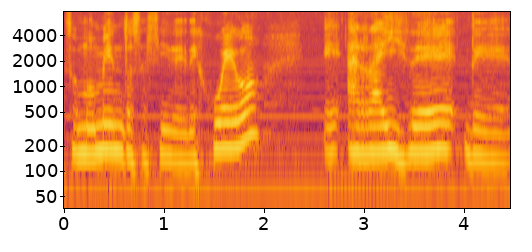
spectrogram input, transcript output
Son momentos así de, de juego eh, a raíz de, de-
